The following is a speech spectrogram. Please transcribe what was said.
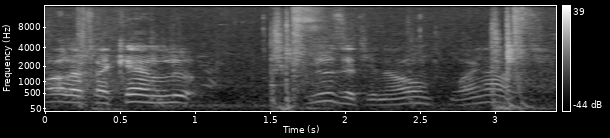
Well, if I can lo lose it, you know, why not?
